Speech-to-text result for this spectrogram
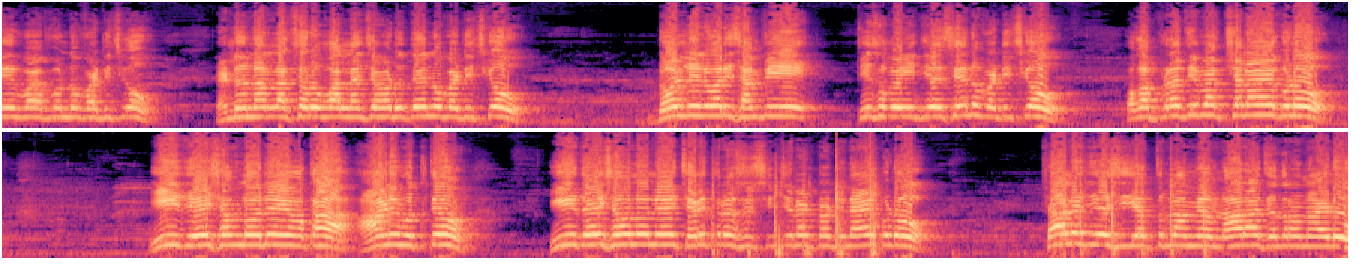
నేను నువ్వు పట్టించుకోవు రెండున్నర లక్ష రూపాయలు లంచం అడిగితే నువ్వు పట్టించుకోవు డోల్ డెలివరీ చంపి తీసుకుపోయి ఇది చేస్తే నువ్వు పట్టించుకోవు ఒక ప్రతిపక్ష నాయకుడు ఈ దేశంలోనే ఒక ఆణిముత్యం ఈ దేశంలోనే చరిత్ర సృష్టించినటువంటి నాయకుడు. ఛాలెంజ్ చేసి చెప్తున్నాం మేము నారా చంద్రబాబు నాయుడు.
